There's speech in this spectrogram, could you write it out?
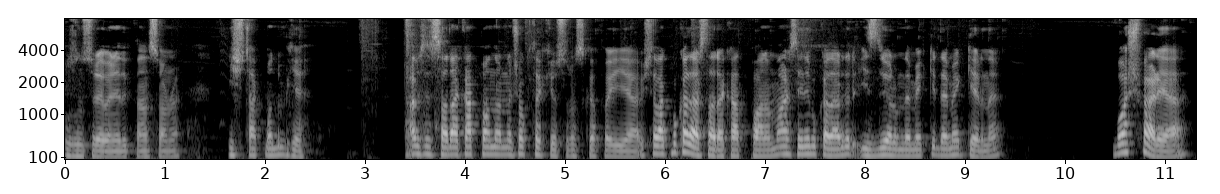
Uzun süre oynadıktan sonra. Hiç takmadım ki. Abi siz sadakat puanlarına çok takıyorsunuz kafayı ya. İşte bak bu kadar sadakat puanım var. Seni bu kadardır izliyorum demek ki demek yerine. Boş ver ya.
